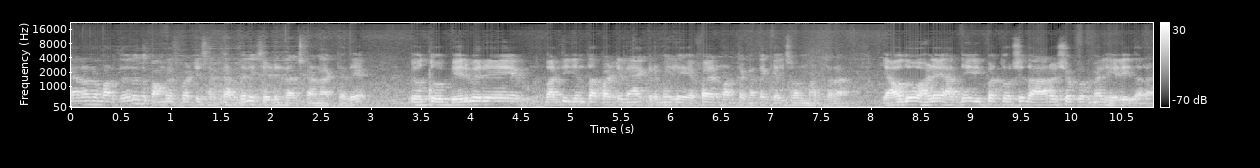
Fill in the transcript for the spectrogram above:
ಯಾರು ಮಾಡ್ತಾ ಇದ್ರೆ ಕಾಂಗ್ರೆಸ್ ಪಾರ್ಟಿ ಸರ್ಕಾರದಲ್ಲಿ ಸೇಡಿನ ರಾಜಕಾರಣ ಆಗ್ತದೆ. ಇವತ್ತು ಬೇರೆ ಬೇರೆ ಭಾರತೀಯ ಜನತಾ ಪಾರ್ಟಿ ನಾಯಕರ ಮೇಲೆ ಎಫ್ ಐ ಆರ್ ಮಾಡ್ತಕ್ಕಂಥ ಕೆಲಸವನ್ನು ಮಾಡ್ತಾರೆ. ಯಾವುದೋ ಹಳೆ ಹದಿನೈದು, ಇಪ್ಪತ್ತು ವರ್ಷದ ಆರ್ ಅಶೋಕ್ ಅವ್ರ ಮೇಲೆ ಹೇಳಿದ್ದಾರೆ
